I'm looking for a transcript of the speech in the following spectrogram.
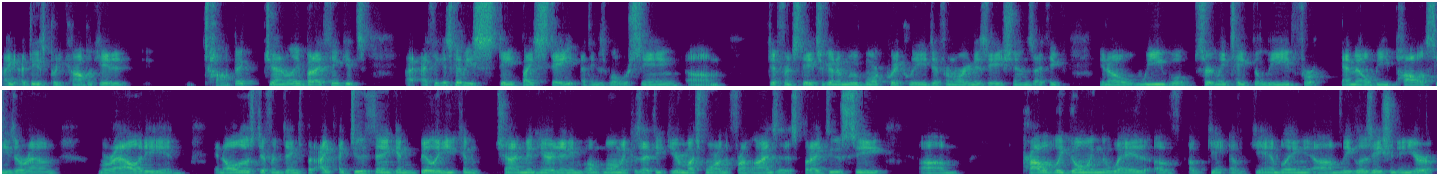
I, I, think it's a pretty complicated topic generally, but I think it's, I, think it's going to be state by state. I think is what we're seeing. Um, different states are going to move more quickly. Different organizations. I think you know we will certainly take the lead for MLB policies around morality and and all those different things. But I, I do think, and Billy, you can chime in here at any moment because I think you're much more on the front lines of this. But I do see um, probably going the way of, of, ga- of gambling um, legalization in Europe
